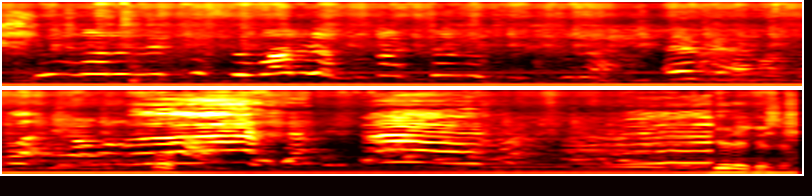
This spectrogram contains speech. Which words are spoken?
şunların ikisi var ya dudaktan öpüştüler. Evet. Yürü kızım.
